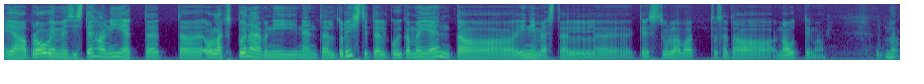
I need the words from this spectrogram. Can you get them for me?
ja proovime siis teha nii, et, et äh, oleks põnev nii nendel turistidel kui ka meie enda inimestel, kes tulevad seda nautima. no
